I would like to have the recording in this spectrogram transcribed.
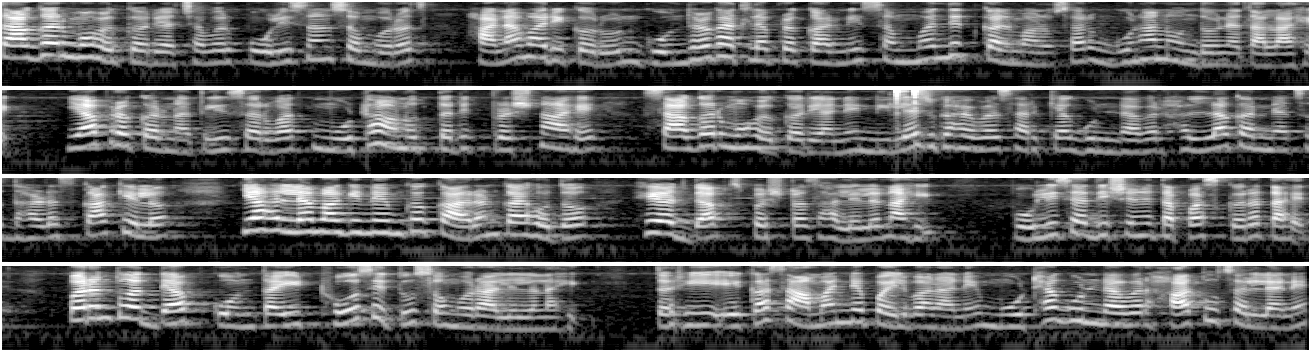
सागर मोहळकर याच्यावर पोलिसांसमोरच हाणामारी करून गोंधळ घातल्याप्रकरणी संबंधित कलमानुसार गुन्हा नोंदवण्यात आला आहे. या प्रकरणातील सर्वात मोठा अनुत्तरित प्रश्न आहे सागर मोहळकर याने निलेश घायवळसारख्या गुंडावर हल्ला करण्याचं धाडस का केलं? या हल्ल्यामागे नेमकं कारण काय होतं हे अद्याप स्पष्ट झालेलं नाही. पोलीस या दिशेने तपास करत आहेत परंतु अद्याप कोणताही ठोस हेतू समोर आलेला नाही. तरीही एका सामान्य पैलवानाने मोठ्या गुंडावर हात उचलल्याने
